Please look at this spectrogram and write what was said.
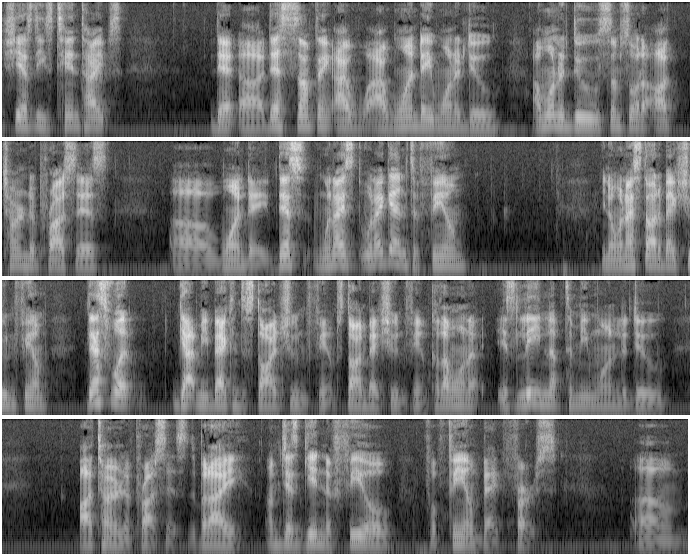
She has these tintypes that uh, that's something I, I one day want to do. I want to do some sort of alternative process uh, one day. That's when I when I got into film. You know, when I started back shooting film, that's what got me back into starting shooting film, starting back shooting film because I want to. It's leading up to me wanting to do alternative processes, but I I'm just getting a feel for film back first. Um,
